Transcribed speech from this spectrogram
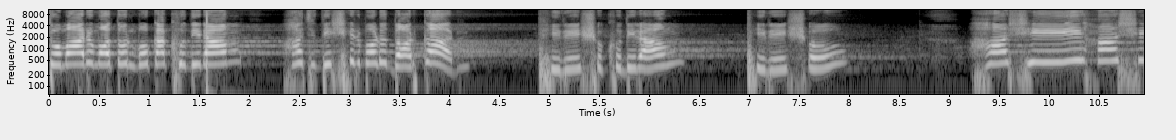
তোমার মতন বোকা ক্ষুদিরাম, আজ দেশের বড় দরকার। ফিরে এসো ক্ষুদিরাম, ফিরে এসো। হাসি হাসি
